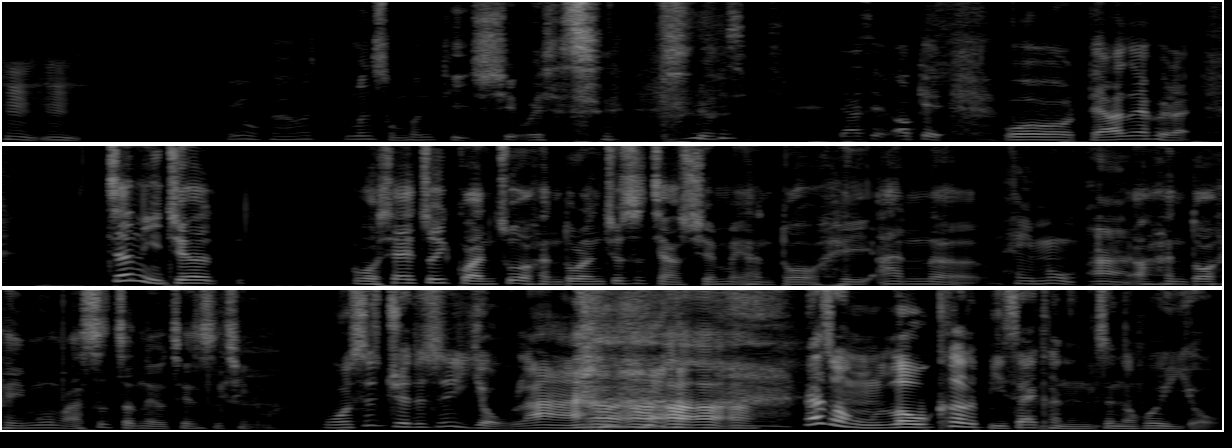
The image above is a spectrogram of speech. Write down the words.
嗯嗯，诶，我刚刚问什么问题？shit，我也是，对不起等下先 OK，我等下再回来。这样你觉得？我现在最关注的很多人就是讲选美很多黑暗的黑幕啊，啊，很多黑幕嘛，是真的有这件事情吗？我是觉得是有啦，啊啊啊啊啊！那种 local 的比赛可能真的会有，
